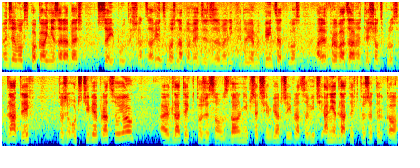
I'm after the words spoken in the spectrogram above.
będzie mógł spokojnie zarabiać 3500, tysiąca, więc można powiedzieć, że my likwidujemy 500 plus, ale wprowadzamy 1000 plus dla tych, którzy uczciwie pracują, e, dla tych, którzy są zdolni, przedsiębiorczy i pracowici, a nie dla tych, którzy tylko,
